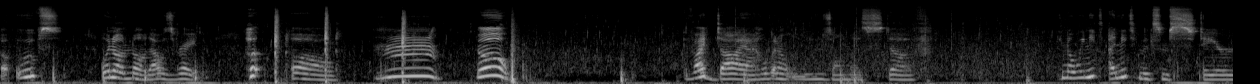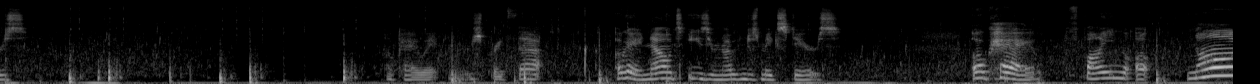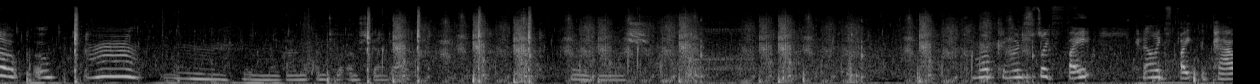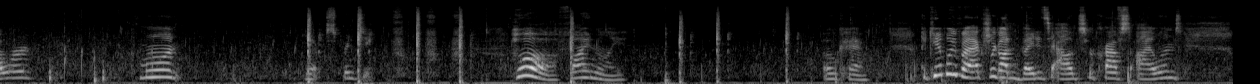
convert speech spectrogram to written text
Oh. Oops. Oh no. No. That was right. Huh. Oh. Hmm. No! If I die, I hope I don't lose all my stuff. You know, we need. I need to make some stairs. Okay, wait. Just break that. Okay, now it's easier. Now we can just make stairs. Okay. Fine. Uh, no. Oh, mm, oh my god. I'm, I'm, I'm just gonna die. Oh gosh. Come on, can I just like fight? Can I like fight the power? Come on. Yep, sprinting. Huh, finally. Okay. I can't believe I actually got invited to AlexirCraft's Island.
